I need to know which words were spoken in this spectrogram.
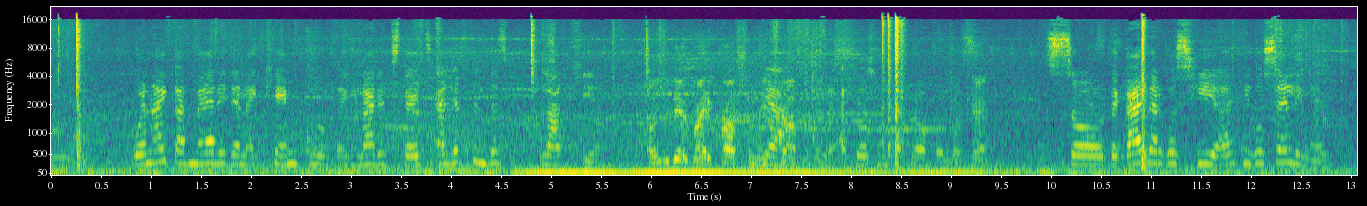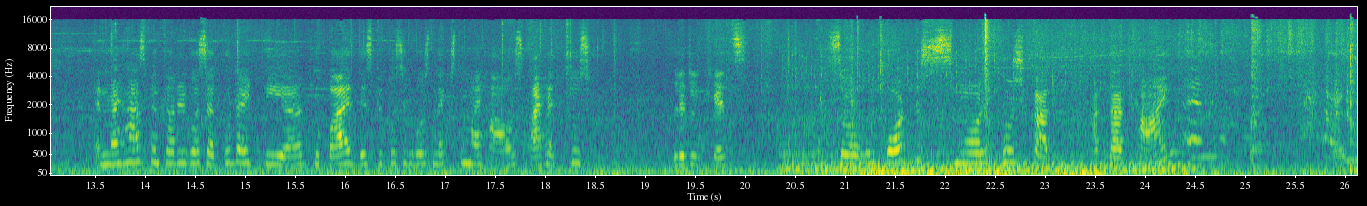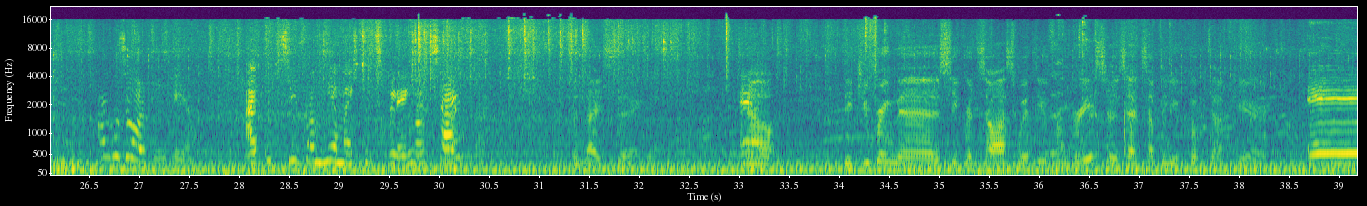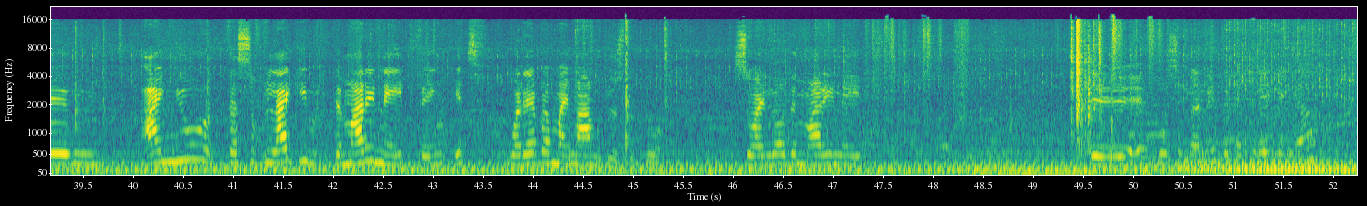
when I got married and I came to the United States, I lived in this lot here. Oh, you did right across from the yeah, Acropolis. across from the Acropolis. Okay. So the guy that was here, he was selling it. And my husband thought it was a good idea to buy this because it was next to my house. I had two little kids. So we bought this small push cart at that time and I, I was working here. I could see from here my kids playing outside. It's a nice thing. And Now, did you bring the secret sauce with you from Greece, or is that something you cooked up here? Um, I knew the souvlaki, the marinade thing. It's whatever my mom used to do. So I know the marinade. Eh,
